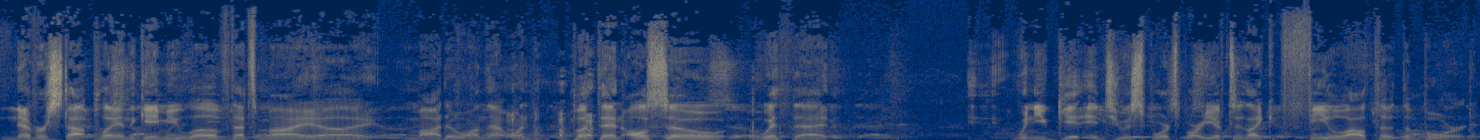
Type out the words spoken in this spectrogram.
Never stop playing the game you love. That's my uh, motto on that one. But then also with that, when you get into a sports bar, you have to like feel out the, the board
